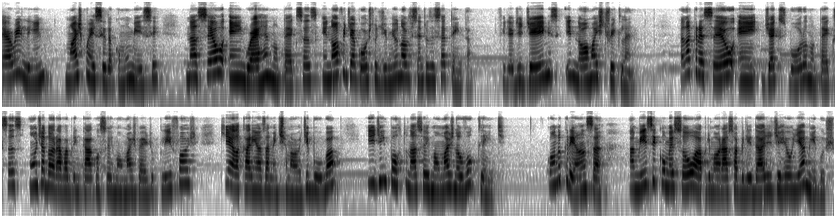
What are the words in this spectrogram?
Terry Lynn, mais conhecida como Missy, nasceu em Graham, no Texas, em 9 de agosto de 1970, filha de James e Norma Strickland. Ela cresceu em Jacksboro, no Texas, onde adorava brincar com seu irmão mais velho Clifford, que ela carinhosamente chamava de Buba, e de importunar seu irmão mais novo Clint. Quando criança, a Missy começou a aprimorar sua habilidade de reunir amigos.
